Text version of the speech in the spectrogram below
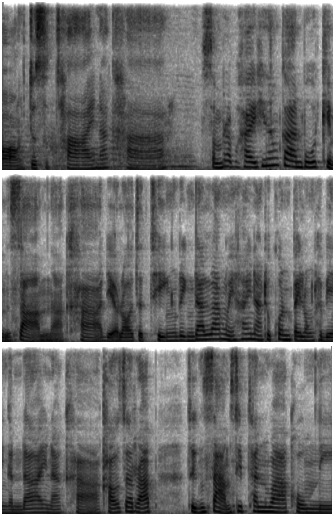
องจุดสุดท้ายนะคะ สำหรับใครที่ต้องการบูทเข็ม 3 นะคะ เดี๋ยวเราจะทิ้งลิงก์ด้านล่างไว้ให้นะ ทุกคนไปลงทะเบียนกันได้นะคะ เขาจะรับถึง 30ธันวาคมนี้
